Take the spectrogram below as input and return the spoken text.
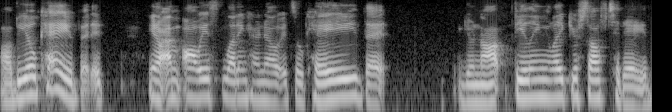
I'll be okay. But it, you know, I'm always letting her know it's okay that you're not feeling like yourself today.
